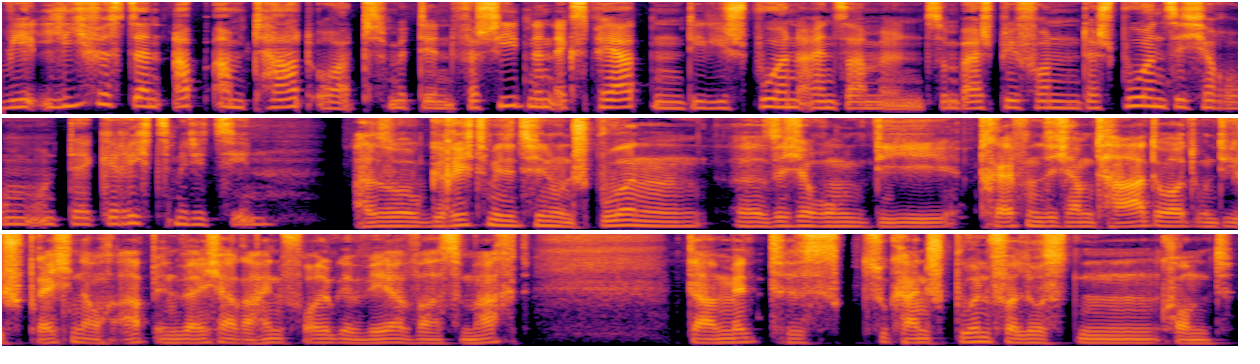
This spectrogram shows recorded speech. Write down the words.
Wie lief es denn ab am Tatort mit den verschiedenen Experten, die die Spuren einsammeln, zum Beispiel von der Spurensicherung und der Gerichtsmedizin? Also Gerichtsmedizin und Spurensicherung, die treffen sich am Tatort und die sprechen auch ab, in welcher Reihenfolge wer was macht, damit es zu keinen Spurenverlusten kommt.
